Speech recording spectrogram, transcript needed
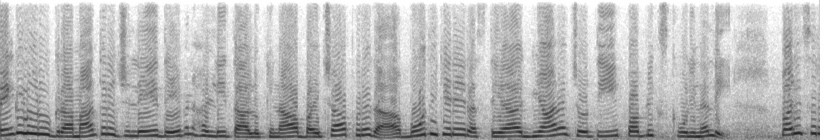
ಬೆಂಗಳೂರು ಗ್ರಾಮಾಂತರ ಜಿಲ್ಲೆ ದೇವನಹಳ್ಳಿ ತಾಲೂಕಿನ ಬೈಚಾಪುರದ ಬೋದಿಗೆರೆ ರಸ್ತೆಯ ಜ್ಞಾನಜ್ಯೋತಿ ಪಬ್ಲಿಕ್ ಸ್ಕೂಲಿನಲ್ಲಿ ಪರಿಸರ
